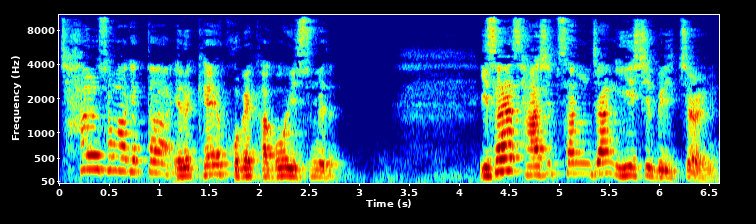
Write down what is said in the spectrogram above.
찬송하겠다 이렇게 고백하고 있습니다. 이사야 43장 21절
